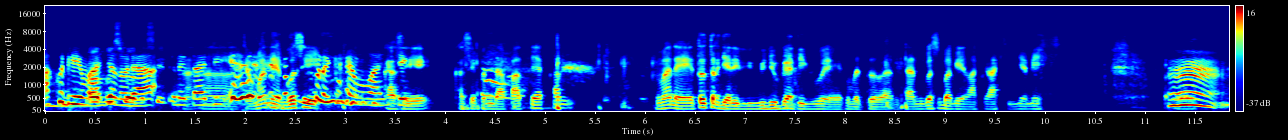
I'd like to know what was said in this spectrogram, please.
Aku diem Bagus, aja loh, Ida. dari tadi. ah, cuman ya gue sih yang kasih kasih pendapatnya kan gimana ya itu terjadi di gue juga di gue kebetulan kan. Gue sebagai laki-lakinya nih. Hmm.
